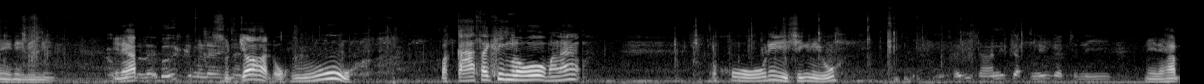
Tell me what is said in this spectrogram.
นี่นี่นี่นี่ นี่นะครับ เอาขึ้มาเลยบื้ดขึ้นมาเลยสุดยอดโอ้โหปากกาไซส์ครึ่งโลมาแล้วโอ้โหนี่ชิงหลิว ใช้วิชานี้ดันิ้วดัชนีนี่นะครับ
